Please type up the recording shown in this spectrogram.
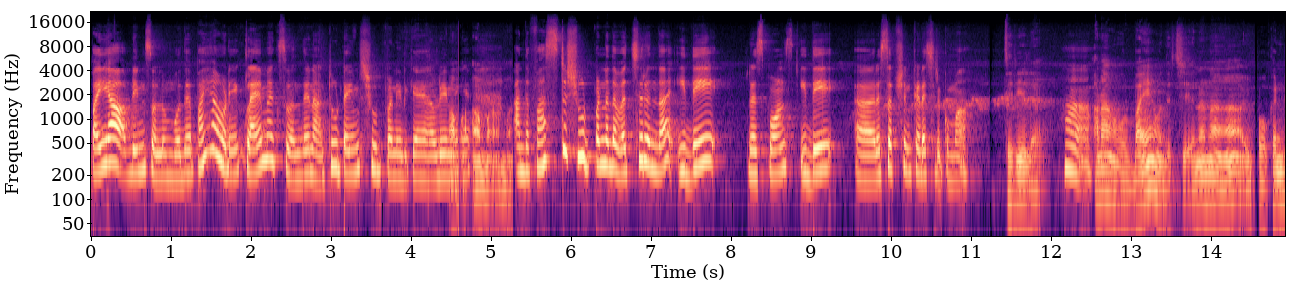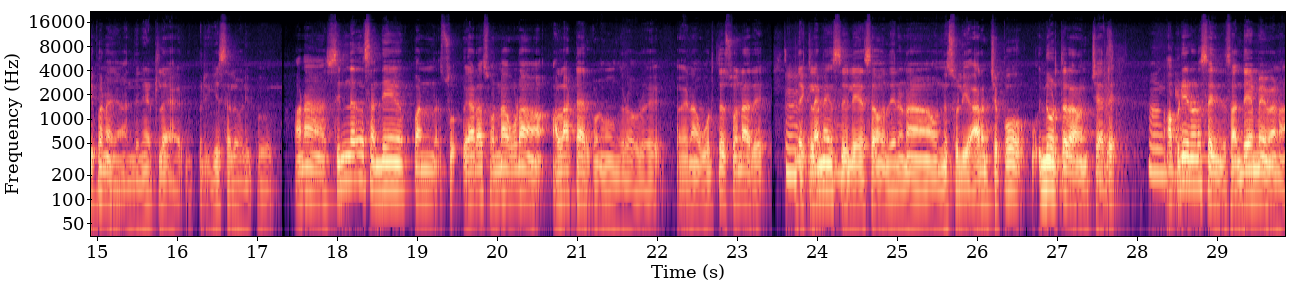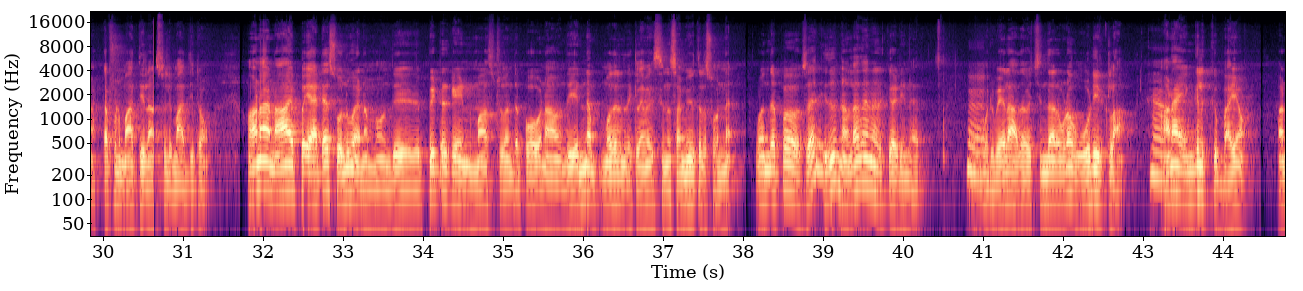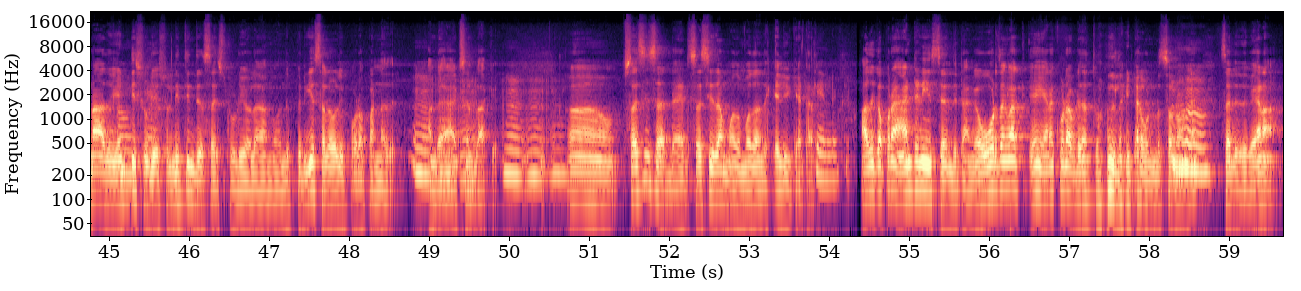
பையா அப்படின்னு சொல்லும்போது பையாவுடைய கிளைமேக்ஸ் வந்து நான் டூ டைம்ஸ் ஷூட் பண்ணியிருக்கேன் அப்படின்னு. ஆமா ஆமா ஆமா. அந்த ஃபர்ஸ்ட் ஷூட் பண்ணதை வச்சிருந்தா இதே ரெஸ்பான்ஸ் இதே ரிசப்ஷன் கிடைச்சிருக்குமா? தெரியல. ஆ. ஆனா ஒரு பயம் வந்துச்சு. என்னன்னா இப்போ கண்டிப்பா நான் அந்த நேரத்துல பெரிய செலவழிப்பு. ஆனா சின்னதா சந்தேகம் பண்ண சொ- யாராவது சொன்னா கூட அலாட்டா இருக்கணுங்கிற ஒரு ஏன்னா ஒருத்தர் சொன்னாரு இந்த கிளைமேக்ஸ் லேசா வந்து என்னன்னா ஒன்று சொல்லி ஆரம்பிச்சப்போ இன்னொருத்தர் ஆரம்பிச்சாரு. அப்படி என்னோட சரி இந்த சந்தேகமே வேணாம். டப்புன்னு மாத்திடலாம் சொல்லி மாத்திட்டோம். ஆனா நான் இப்போ யார்கிட்ட சொல்லுவேன். நம்ம வந்து பீட்டர் கெயின் மாஸ்டர் வந்தப்போ நான் வந்து என்ன முதல்ல இந்த கிளைமேக்ஸ் சமீபத்தில் சொன்னேன். வந்தப்போ சார் இது நல்லா தானே இருக்கு? அப்படின்னாரு. ஒருவேளை அதை வச்சிருந்தாலும் கூட ஓடி இருக்கலாம் ஆனா எங்களுக்கு பயம். ஆனா அது என்டி ஸ்டுடியோ சொல்லி நிதின் தேசாய் ஸ்டுடியோவில் அங்கே வந்து பெரிய செலவழிப்போட பண்ணது. அந்த action block Sasi sir direct Sasi தான் முத முத அந்த கேள்வி கேட்டார். அதுக்கப்புறம் ஆண்டனியும் சேர்ந்துட்டாங்க. ஒவ்வொருத்தங்களா "ஏய், எனக்கு கூட அப்படிதான் தோணுது லைட்டாக ஒன்று சொன்னோன்னே. சரி இது வேணாம்.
